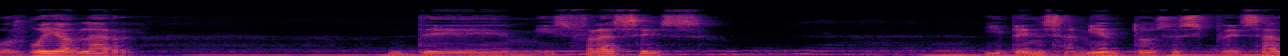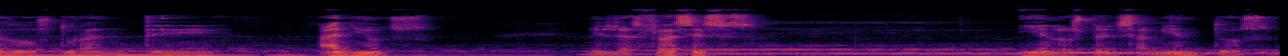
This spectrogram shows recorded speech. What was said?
os voy a hablar de mis frases y pensamientos expresados durante años en las frases y en los pensamientos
